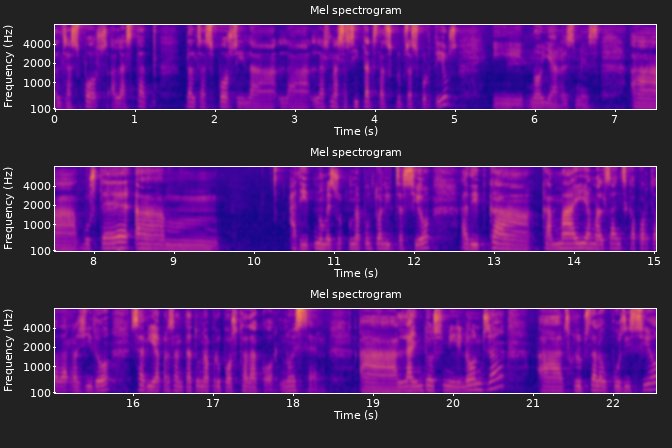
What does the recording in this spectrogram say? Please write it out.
els esports, l'estat dels esports i la, la, les necessitats dels clubs esportius i no hi ha res més. Uh, vostè um, ha dit només una puntualització, ha dit que, que mai amb els anys que porta de regidor s'havia presentat una proposta d'acord. No és cert. Uh, L'any 2011 els grups de l'oposició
